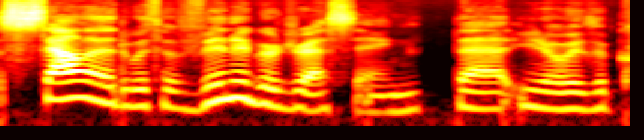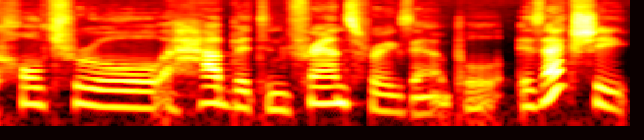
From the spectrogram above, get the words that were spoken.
salad with a vinegar dressing that you know is a cultural habit in France for example is actually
